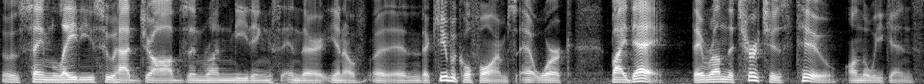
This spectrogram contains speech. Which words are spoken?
Those same ladies who had jobs and run meetings in their, you know, uh, in their cubicle farms at work by day. They run the churches too on the weekends.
